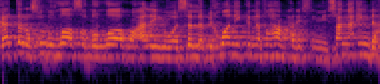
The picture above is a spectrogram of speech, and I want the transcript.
كتى رسول الله صلى الله عليه وسلم إخواني كنا فهم حديث إني سنة عنده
